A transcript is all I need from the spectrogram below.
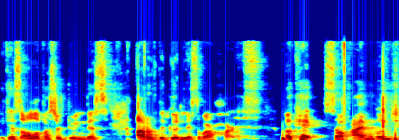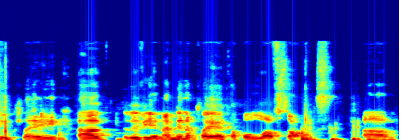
Because all of us are doing this out of the goodness of our hearts. Okay, so I'm going to play uh, Vivian. I'm going to play a couple love songs um,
